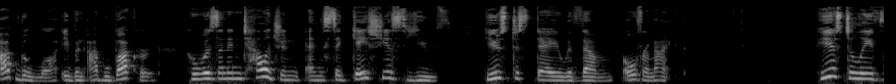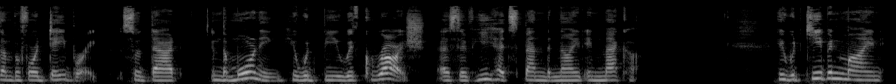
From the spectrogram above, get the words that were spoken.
Abdullah ibn Abu Bakr, who was an intelligent and sagacious youth, used to stay with them overnight. He used to leave them before daybreak, so that in the morning he would be with Quraysh as if he had spent the night in Mecca. He would keep in mind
